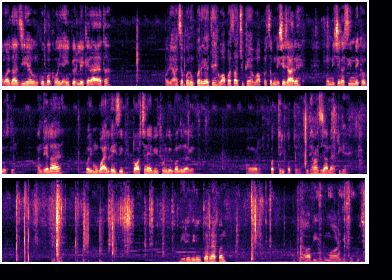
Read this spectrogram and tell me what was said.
अमरदास जी है, उनको बगवा यहीं पर लेकर आया था। और यहाँ से अपन ऊपर गए थे, वापस आ चुके हैं, वापस अब नीचे जा रहे हैं। और नीचे का सीन देखो दोस्तों अंधेला है, और ये मोबाइल का ही इसी टॉर्च है, अभी थोड़ी देर बंद हो जाएगा। और पत्थर ही पत्थर है तो ध्यान से जाना है, ठीक है? ठीक है। धीरे धीरे उतर रहे हैं अपन। यहाँ भी मार जैसे कुछ।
